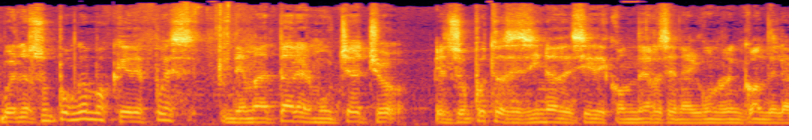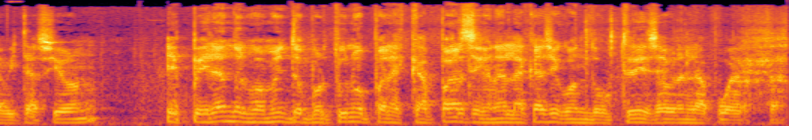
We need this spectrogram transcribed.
Bueno, supongamos que después de matar al muchacho, el supuesto asesino decide esconderse en algún rincón de la habitación, esperando el momento oportuno para escaparse y ganar la calle cuando ustedes abren la puerta.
